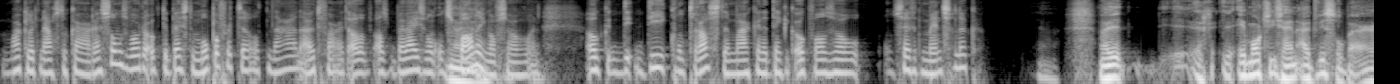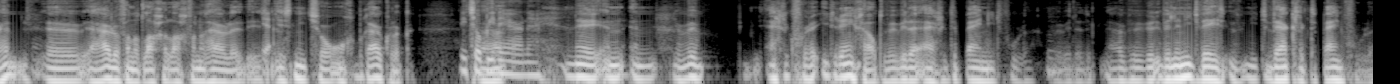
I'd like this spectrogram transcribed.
makkelijk naast elkaar. En soms worden ook de beste moppen verteld na een uitvaart, al- als bij wijze van ontspanning ja. of zo. En ook die, die contrasten maken het denk ik ook wel zo ontzettend menselijk. Nou, je- emoties zijn uitwisselbaar. Hè? Eh, huilen van het lachen, lachen van het huilen is, Ja. is niet zo ongebruikelijk. Niet zo Eh, binair, nee. Nee, en, en we, eigenlijk voor iedereen geldt, we willen eigenlijk de pijn niet voelen. We willen, de, ja, we willen- willen niet, we- niet werkelijk de pijn voelen.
